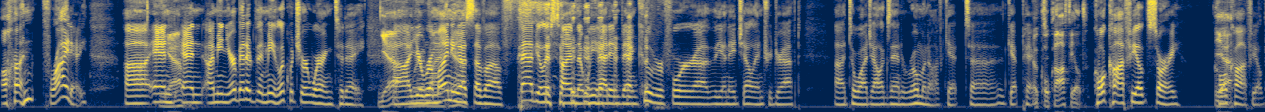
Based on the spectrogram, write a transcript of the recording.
on Friday. Uh, and Yeah. and I mean, you're better than me. Look what you're wearing today. Yeah, uh, you're wearing my- reminding yeah. us of a fabulous time that we had in Vancouver for uh, the NHL entry draft uh, to watch Alexander Romanov get uh, get picked. Uh, Cole Caufield. Cole Caufield, sorry, Cole Yeah. Caufield.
